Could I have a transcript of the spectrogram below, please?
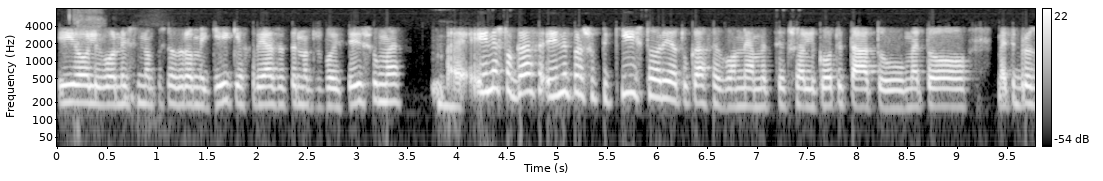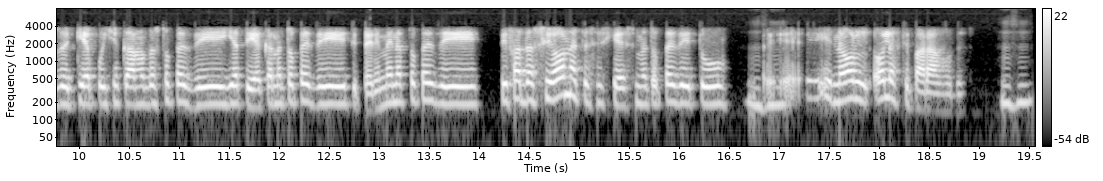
ή όλοι οι γονείς είναι οπισθοδρομικοί και χρειάζεται να τους βοηθήσουμε. Ε, είναι, στον κάθε, είναι προσωπική ιστορία του κάθε γονέα με τη σεξουαλικότητά του, με, το, με την προσδοκία που είχε κάνοντας το παιδί, γιατί έκανε το παιδί, τι περιμένει από το παιδί, τι φαντασιώνεται σε σχέση με το παιδί του. Ε, είναι όλοι, όλοι αυτοί οι παράγοντες. Mm-hmm.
